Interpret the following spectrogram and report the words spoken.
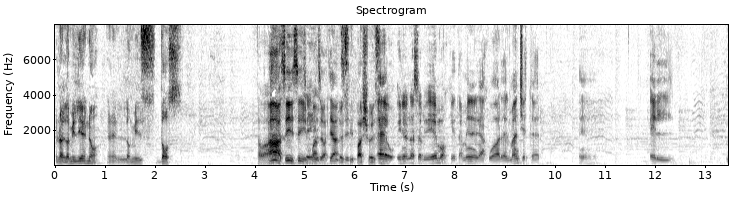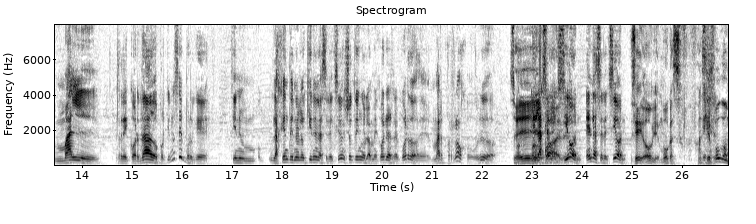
No, el 2010 no, en el 2002. Estaba Ah, sí, sí, Sí. Juan Sebastián. el sí. ese. Eh, y no nos olvidemos que también era jugador del Manchester. Eh, el mal recordado, porque no sé por qué tiene un- la gente no lo quiere en la selección. Yo tengo los mejores recuerdos de Marcos Rojo, boludo. Sí. en la vale. selección, en la selección. Sí, obvio, en Boca. son- Hace poco,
